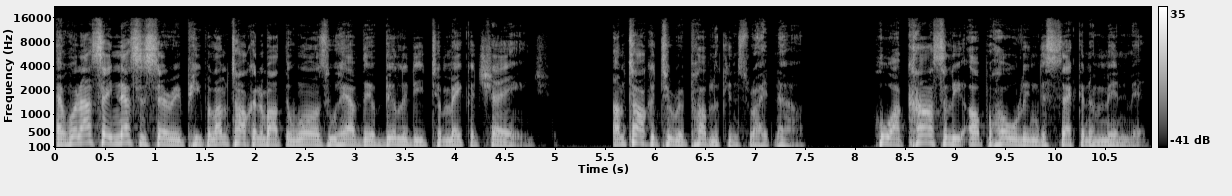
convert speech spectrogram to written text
And when I say necessary people, I'm talking about the ones who have the ability to make a change. I'm talking to Republicans right now who are constantly upholding the Second Amendment.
